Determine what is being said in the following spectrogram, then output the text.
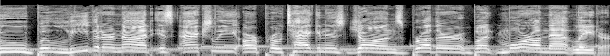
who, believe it or not, is actually our protagonist John's brother, but more on that later.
